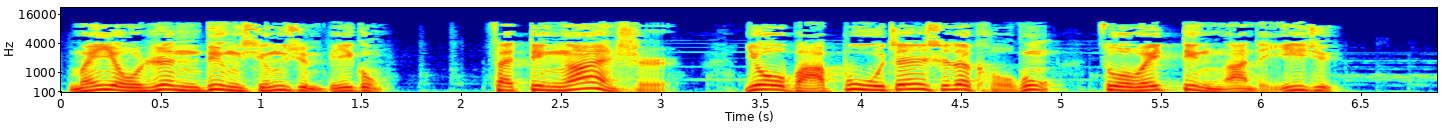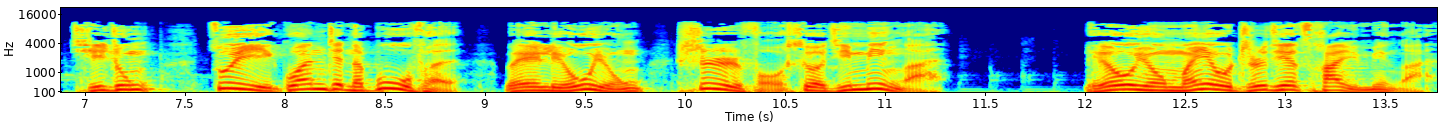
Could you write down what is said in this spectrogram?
没有认定刑讯逼供，在定案时又把不真实的口供作为定案的依据，其中最关键的部分。为刘勇是否涉及命案？刘勇没有直接参与命案，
